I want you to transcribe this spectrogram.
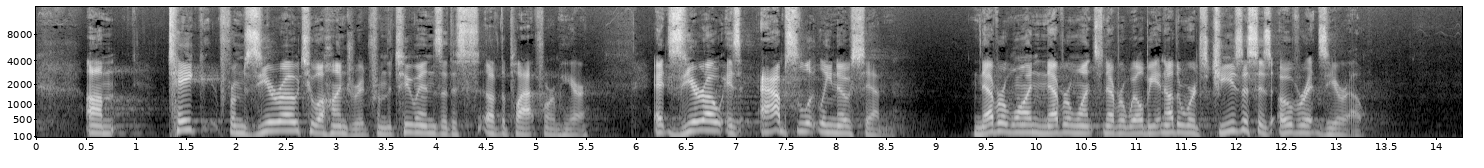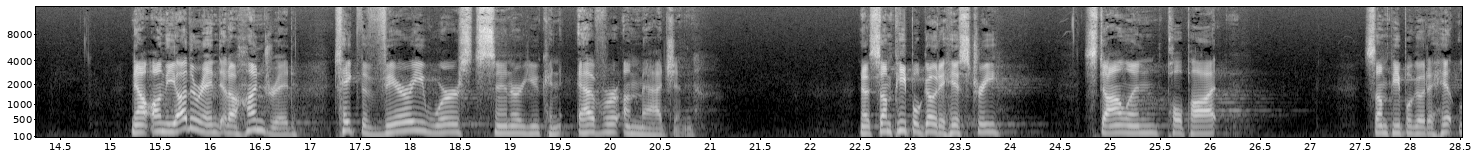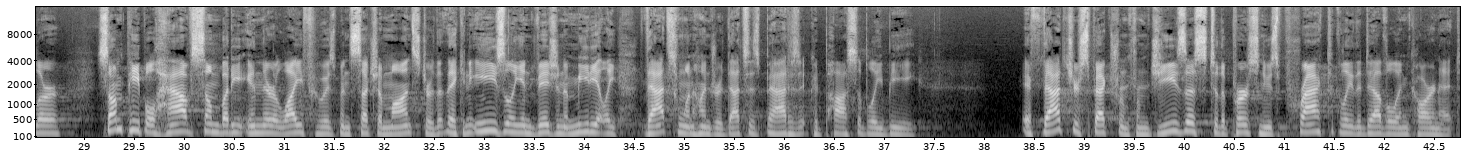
Um, take from zero to 100 from the two ends of, this, of the platform here. At zero is absolutely no sin. Never one, never once, never will be. In other words, Jesus is over at zero. Now, on the other end, at 100, take the very worst sinner you can ever imagine. Now, some people go to history Stalin, Pol Pot. Some people go to Hitler. Some people have somebody in their life who has been such a monster that they can easily envision immediately that's 100. That's as bad as it could possibly be. If that's your spectrum from Jesus to the person who's practically the devil incarnate,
